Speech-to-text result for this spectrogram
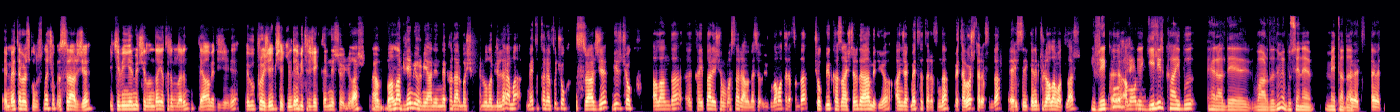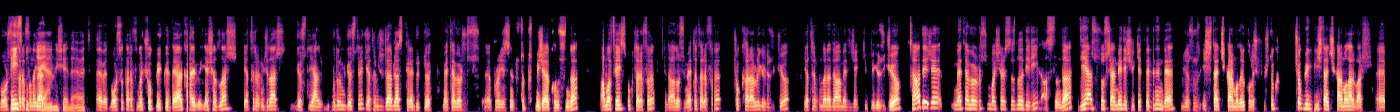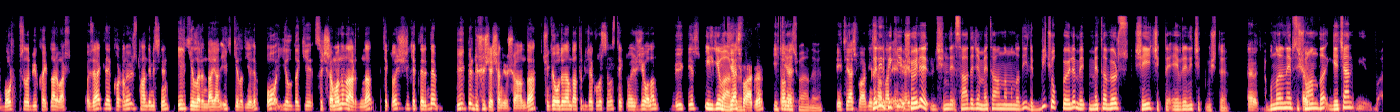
e, Metaverse konusunda çok ısrarcı. 2023 yılında yatırımların devam edeceğini ve bu projeyi bir şekilde bitireceklerini söylüyorlar. Ya, vallahi bilemiyorum yani ne kadar başarılı olabilirler ama Meta tarafı çok ısrarcı. Birçok alanda e, kayıplar yaşamasına rağmen mesela uygulama tarafında çok büyük kazançları devam ediyor. Ancak Meta tarafında, Metaverse tarafında e, istediklerini bir türlü alamadılar. Rekor ama e, onun, gelir kaybı herhalde vardı değil mi bu sene Meta'da? evet, evet borsa tarafında Facebook'ta gel yani şeyde evet. Evet, borsa tarafında çok büyük bir değer kaybı yaşadılar. Yatırımcılar göster yani bu durumu gösteriyor ki yatırımcılar biraz tereddütlü Metaverse e, projesini tutup tutmayacağı konusunda. Ama Facebook tarafı, daha doğrusu Meta tarafı çok kararlı gözüküyor. Yatırımlarına devam edecek gibi gözüküyor. Sadece Metaverse'ün başarısızlığı değil aslında. Diğer sosyal medya şirketlerinin de biliyorsunuz işten çıkarmaları konuşmuştuk. Çok büyük işten çıkarmalar var. E, borsada büyük kayıplar var. Özellikle koronavirüs pandemisinin ilk yıllarında yani ilk yılı diyelim o yıldaki sıçramanın ardından teknoloji şirketlerinde büyük bir düşüş yaşanıyor şu anda. Çünkü o dönemde hatırlayacak olursanız teknolojiye olan büyük bir İlgi ihtiyaç vardı. vardı. Tabii İhtiyaç vardı evet. ihtiyaç vardı. Kadir İnsanlar peki evleri şöyle şimdi sadece meta anlamında değil de birçok böyle me- metaverse şeyi çıktı, evreni çıkmıştı. Evet Bunların hepsi şu evet anda geçen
